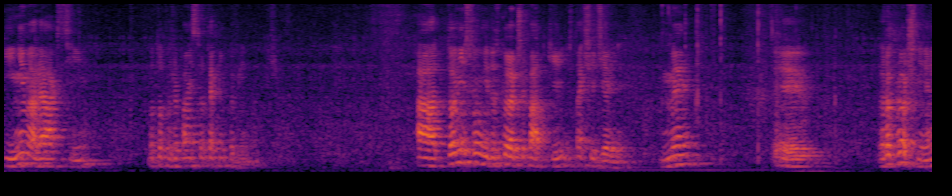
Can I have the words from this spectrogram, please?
i nie ma reakcji, no to proszę Państwa, tak nie powinno być. A to nie są niedoskonałe przypadki, że tak się dzieje. My rokrocznie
